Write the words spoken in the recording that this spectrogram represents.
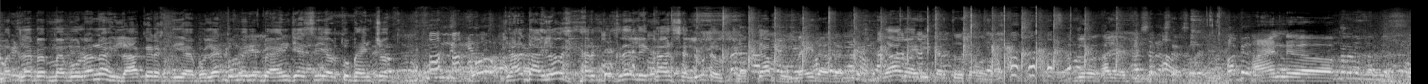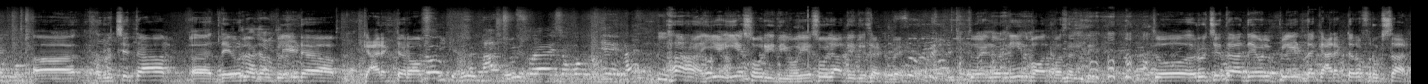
मतलब मैं बोल रहा ना हिला के रख दिया है। बोला तू मेरी बहन जैसी है और तू बहन चो क्या डायलॉग है यार? किसने लिखा है सैल्यूट है उसको। क्या बोल? नहीं सर क्या मेरी करतूत है है सब वो ये है ना? हाँ हाँ ये ये सो रही थी वो ये सो जाती थी सेट पे। तो इनको नींद बहुत पसंद थी। तो Ruchita Deval played the character of Rukhsar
